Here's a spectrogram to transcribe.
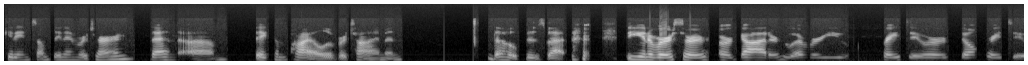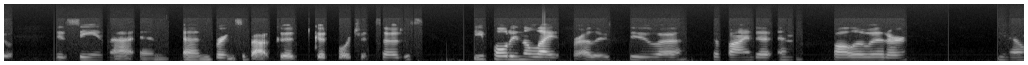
getting something in return, then um, they compile over time, and the hope is that the universe or, or God or whoever you pray to or don't pray to is seeing that and and brings about good good fortune. So just keep holding the light for others to uh, to find it and follow it or you know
